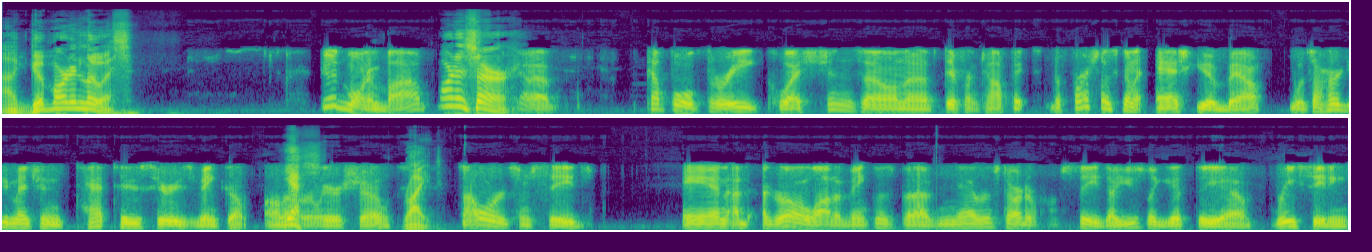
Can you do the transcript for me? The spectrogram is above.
Uh, good morning, Lewis. Good morning, Bob. Morning, sir. Uh, couple, three questions on uh, different topics. The first I was going to ask you about was I heard you mention Tattoo Series Vinca on yes. an earlier show. Right. So I ordered some seeds, and I, I grow a lot of Vincas, but I've never started from seeds. I usually get the uh, reseedings,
